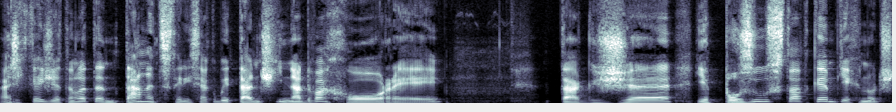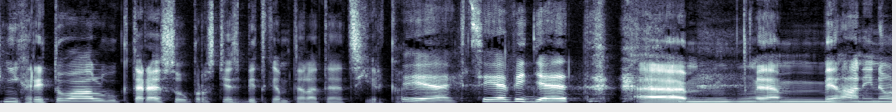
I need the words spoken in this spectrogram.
A říkají, že tenhle ten tanec, který se jakoby tančí na dva chóry, takže je pozůstatkem těch nočních rituálů, které jsou prostě zbytkem teleté církve. Je, chci je vidět. Um, Milánino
